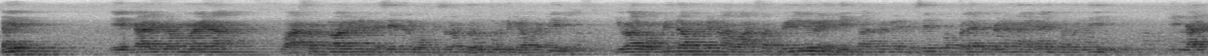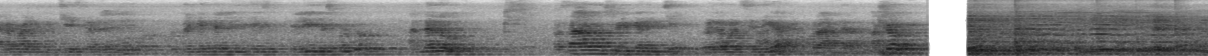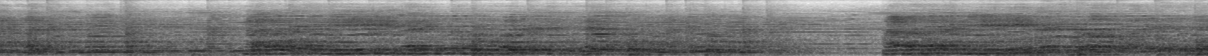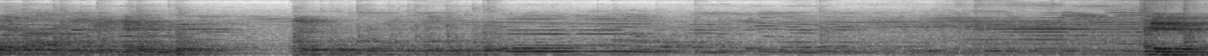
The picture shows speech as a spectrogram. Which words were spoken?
ఏ ఏ కార్యక్రమం అయినా వాట్సాప్ ద్వారానే మెసేజ్లు పంపించడం జరుగుతుంది కాబట్టి ఇవాళ పంపిద్దామంటే నా వాట్సాప్ ఫెయిల్యూర్ అయింది. దాంట్లో నేను మెసేజ్ ఈ కార్యక్రమానికి ఇచ్చేసినందుకు కృతజ్ఞతలు తెలియజేసుకుంటూ అందరూ ప్రసాదం స్వీకరించి వెళ్ళవలసిందిగా ప్రార్థన. అశోక్! え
